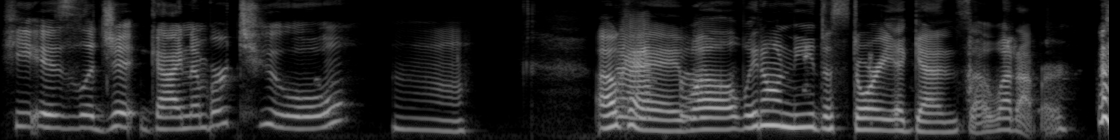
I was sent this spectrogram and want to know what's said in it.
he is legit guy number two. Mm. Okay, well, we don't need the story again, so whatever.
